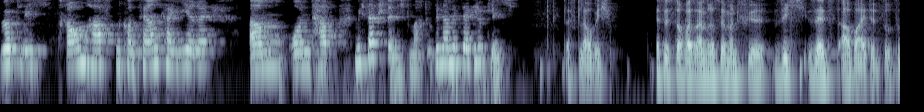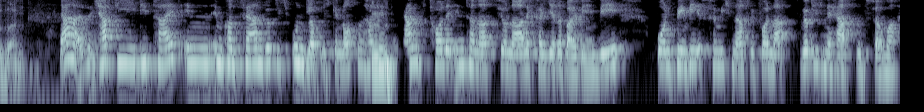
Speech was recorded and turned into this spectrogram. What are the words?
wirklich traumhaften Konzernkarriere ähm, und habe mich selbstständig gemacht und bin damit sehr glücklich. Das glaube ich. Es ist doch was anderes, wenn man für sich selbst arbeitet, sozusagen. Ja, also ich habe die, die Zeit in, im Konzern wirklich unglaublich genossen, hatte mhm. eine ganz tolle internationale Karriere bei BMW und BMW ist für mich nach wie vor na, wirklich eine Herzensfirma.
